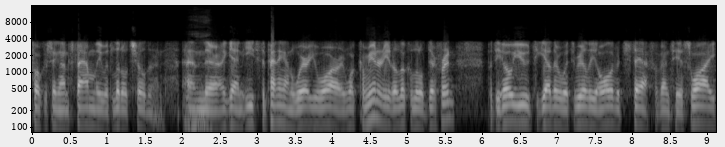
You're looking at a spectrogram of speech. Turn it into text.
focusing on family with little children. And they're again each depending on where you are and what community, it'll look a little different. But the OU, together with really all of its staff of NCSY,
